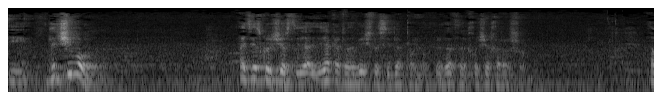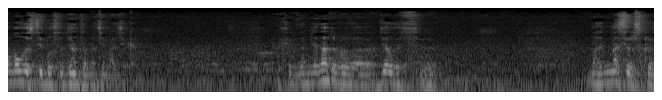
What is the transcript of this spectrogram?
И для чего? Знаете, я скажу честно, я, я как-то вещь на себя понял, когда-то очень хорошо. В молодости был студентом математика когда мне надо было делать э, мастерскую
